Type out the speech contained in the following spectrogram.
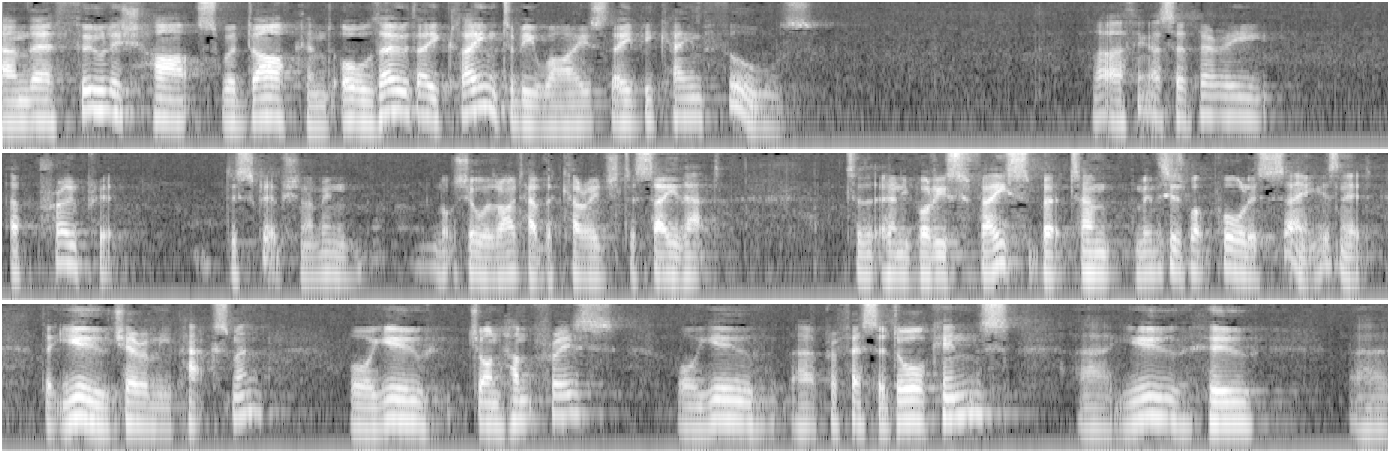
and their foolish hearts were darkened. Although they claimed to be wise, they became fools. Well, I think that's a very appropriate description. I mean, I'm not sure whether I'd have the courage to say that to anybody's face, but um, I mean, this is what Paul is saying, isn't it? That you, Jeremy Paxman, or you, John Humphrys, or you, uh, Professor Dawkins, uh, you who uh,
